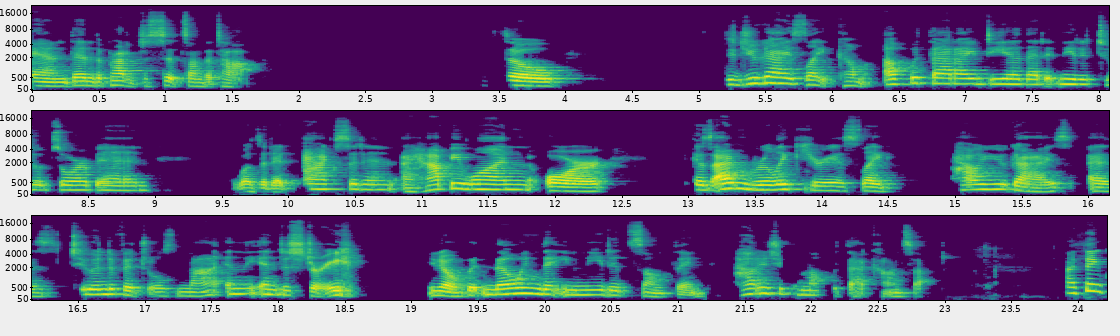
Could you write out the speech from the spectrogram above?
and then the product just sits on the top. So, did you guys like come up with that idea that it needed to absorb in? Was it an accident, a happy one, or because I'm really curious, like how you guys, as two individuals not in the industry, you know, but knowing that you needed something, how did you come up with that concept? I think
